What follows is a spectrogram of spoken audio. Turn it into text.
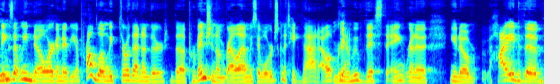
Things that we know are going to be a problem we throw that under the prevention umbrella and we say well we're just going to take that out and we're going to move this thing. We're going to you know hide the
